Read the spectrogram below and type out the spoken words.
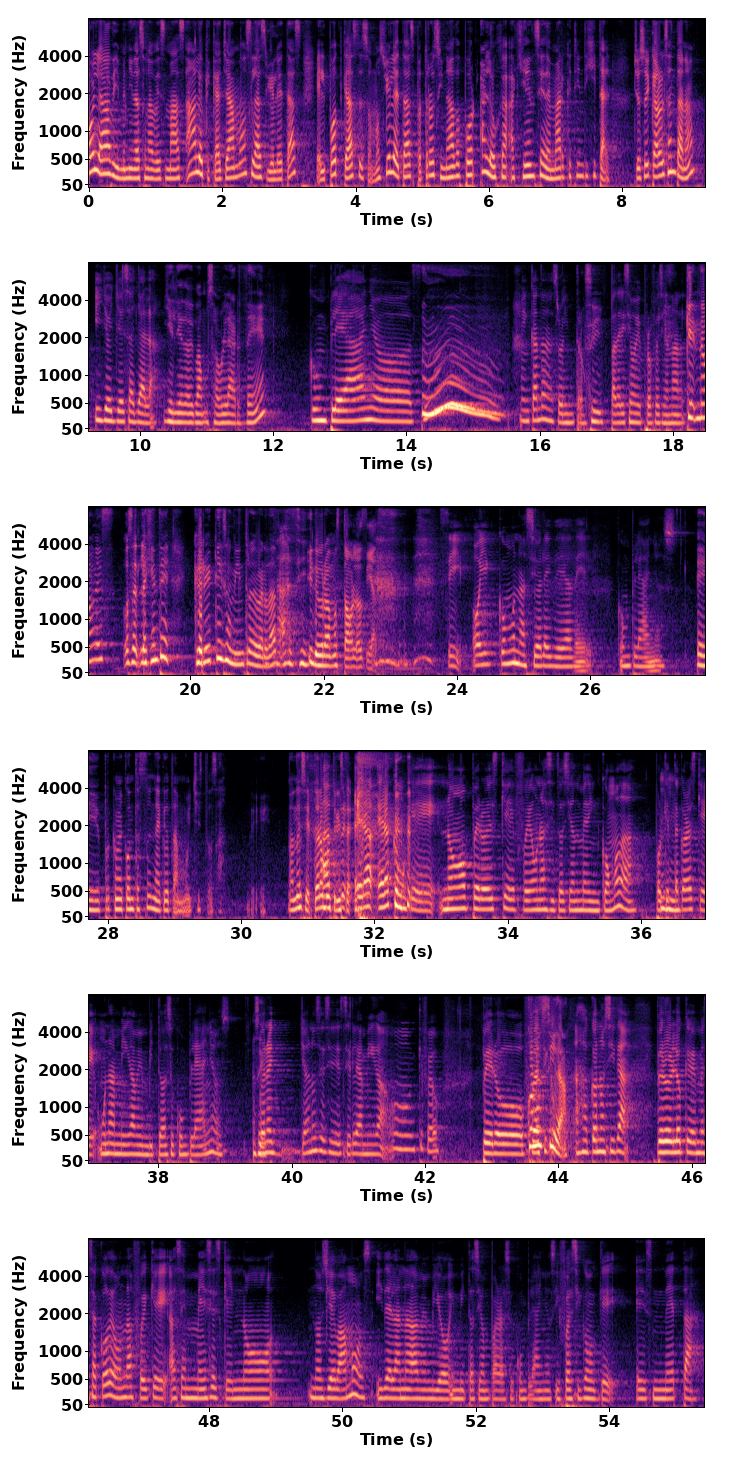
Hola, bienvenidas una vez más a Lo que callamos las violetas, el podcast de Somos Violetas patrocinado por Aloha Agencia de Marketing Digital. Yo soy Carol Santana Y yo, Jess Ayala. y el día de hoy vamos a hablar de... Cumpleaños. Me encanta nuestro intro. Sí. Padrísimo y profesional. Que no es... O sea, la gente cree que es un intro de verdad Ah, sí. y lo grabamos todos los días. Sí. Oye, ¿cómo nació la idea del cumpleaños? Eh, porque me contaste una anécdota muy chistosa. De... No, no es cierto, era muy Ah, triste. Era, era como que, no, pero es que fue una situación medio incómoda. Porque te acuerdas que una amiga me invitó a su cumpleaños. Sí. Bueno, yo no sé si decirle amiga, oh, qué feo. Pero fue así Conocida. como- ajá, conocida. Pero lo que me sacó de onda fue que hace meses que no nos llevamos y de la nada me envió invitación para su cumpleaños. Y fue así como que es neta.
